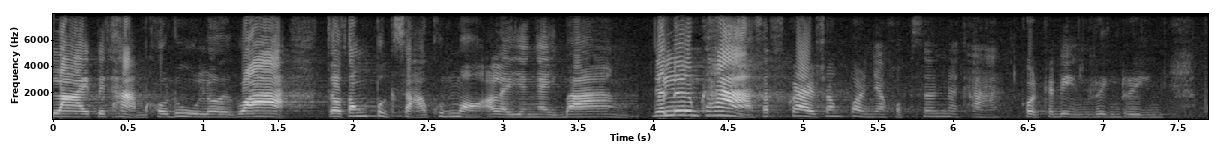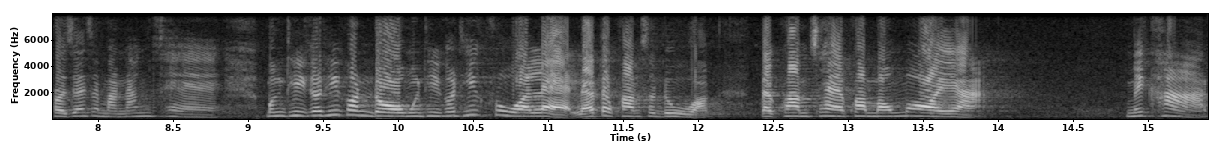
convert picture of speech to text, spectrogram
ไลน์ไปถามเขาดูเลยว่า จะต้องปรึกษาคุณหมออะไรยังไงบ้าง อย่าลืมค่ะ subscribe ช่องปอนยาคอบเซนนะคะ กดกระดิ่งริงริงเพราะเจ๊จะมานั่งแชร์ บางทีก็ที่คอนโด บางทีก็ที่ครัวแหละ แล้วแต่ความสะดวก แต่ความแชร์ความเมาส์มอยอะไม่ขาด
